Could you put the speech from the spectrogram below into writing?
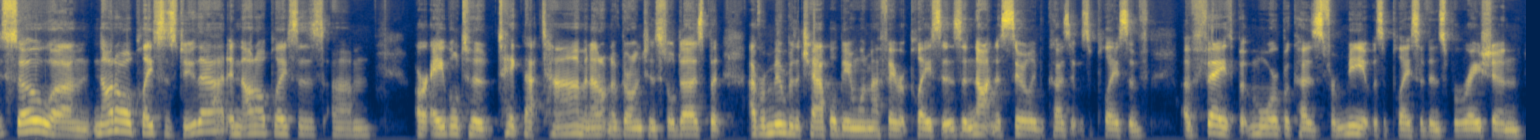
so um, not all places do that, and not all places um, are able to take that time. And I don't know if Darlington still does, but I remember the chapel being one of my favorite places, and not necessarily because it was a place of of faith, but more because for me it was a place of inspiration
